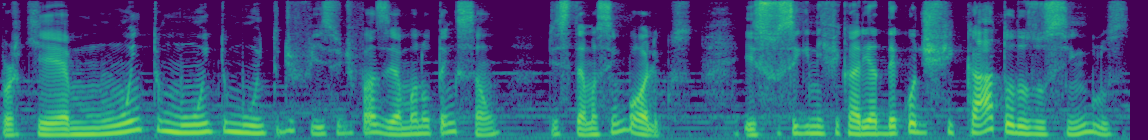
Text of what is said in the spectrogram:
porque é muito, muito, muito difícil de fazer a manutenção de sistemas simbólicos. Isso significaria decodificar todos os símbolos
